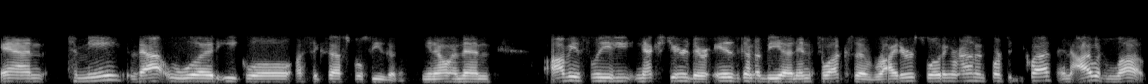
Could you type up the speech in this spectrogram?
and to me, that would equal a successful season. You know, and then obviously next year there is going to be an influx of riders floating around in 450 class, and I would love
